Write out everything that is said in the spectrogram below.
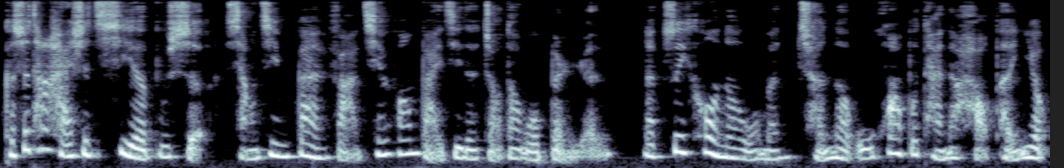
可是他还是锲而不舍，想尽办法，千方百计的找到我本人。那最后呢，我们成了无话不谈的好朋友。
